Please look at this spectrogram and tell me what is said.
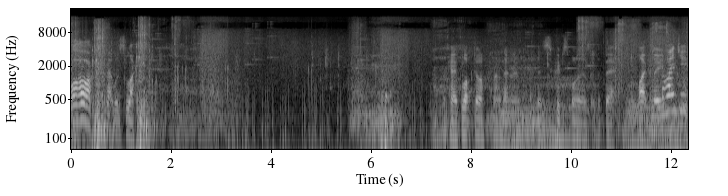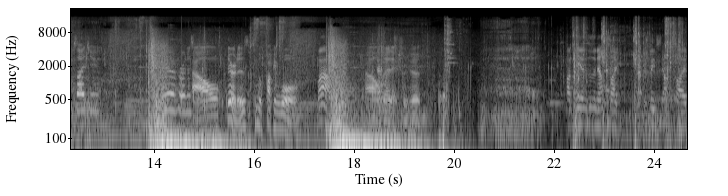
Oh, that was lucky. Okay, blocked off around that room. There's creeper spawners at the back. Likely. Behind you, beside you. Wherever it is. Ow. There it is. It's in the fucking wall. Wow! Ow, That that actually hurt. Okay, yeah, this is an outside. This leads outside.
